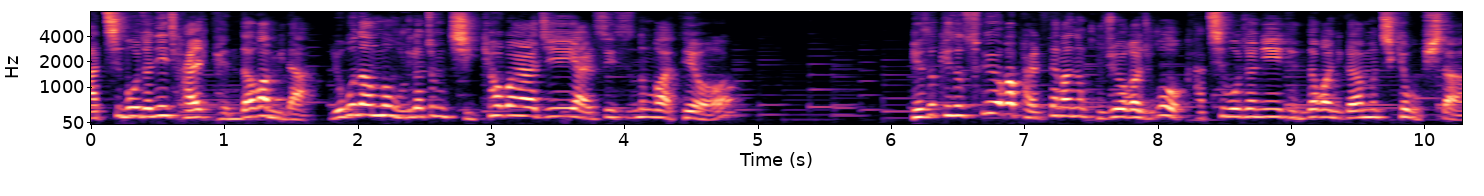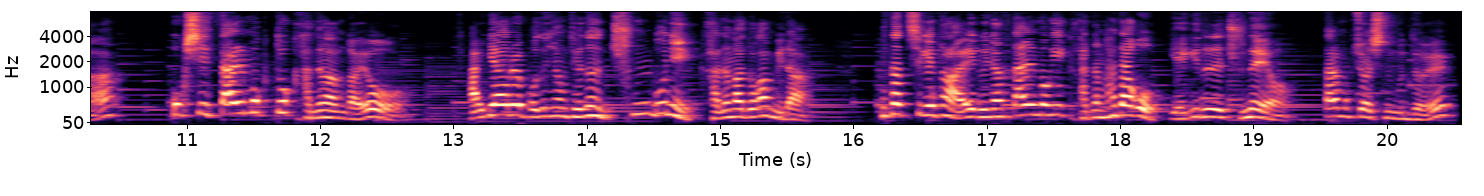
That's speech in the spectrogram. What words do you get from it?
가치 보전이 잘 된다고 합니다. 요건 한번 우리가 좀 지켜봐야지 알 수 있는 것 같아요. 계속해서 수요가 발생하는 구조여가지고 가치 보전이 된다고 하니까 한번 지켜봅시다. 혹시 쌀목도 가능한가요? 다이아를 버는 형태는 충분히 가능하다고 합니다. 회사 측에서 아예 그냥 쌀먹이 가능하다고 얘기를 해주네요. 쌀먹 좋아하시는 분들.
